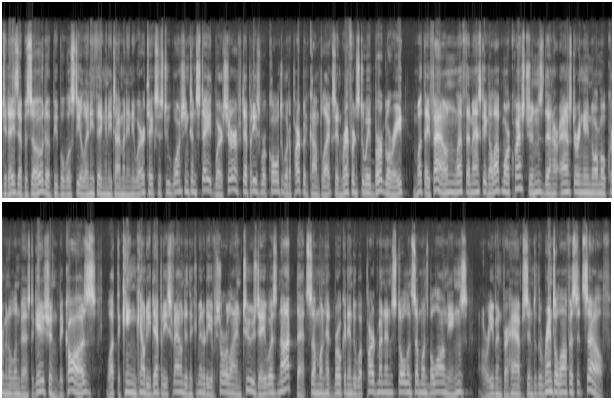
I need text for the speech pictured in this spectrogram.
Today's episode of People Will Steal Anything, Anytime, and Anywhere takes us to Washington State, where sheriff deputies were called to an apartment complex in reference to a burglary. And what they found left them asking a lot more questions than are asked during a normal criminal investigation, because what the King County deputies found in the community of Shoreline Tuesday was not that someone had broken into an apartment and stolen someone's belongings, or even perhaps into the rental office itself.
